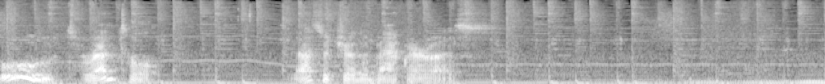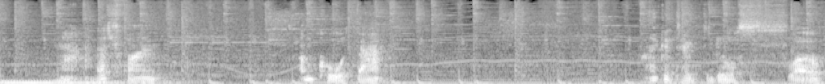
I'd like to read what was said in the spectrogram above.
Ooh, Torrential. That's what your other background was. Nah, that's fine. I'm cool with that. I could take the duel slow.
